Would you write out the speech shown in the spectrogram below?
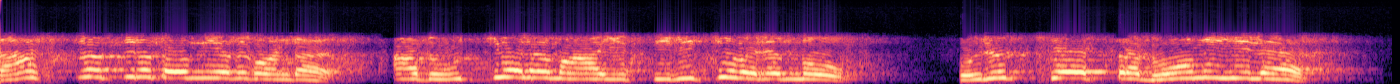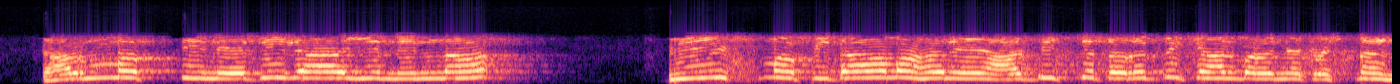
രാഷ്ട്രത്തിന് തോന്നിയത് കൊണ്ട് അത് ഉജ്ജ്വലമായി തിരിച്ചു വരുന്നു. കുരുക്ഷേത്ര ഭൂമിയിൽ ധർമ്മത്തിനെതിരായി നിന്ന ഭീഷ്മ പിതാമഹനെ അടിച്ചു തെറിപ്പിക്കാൻ പറഞ്ഞ കൃഷ്ണൻ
